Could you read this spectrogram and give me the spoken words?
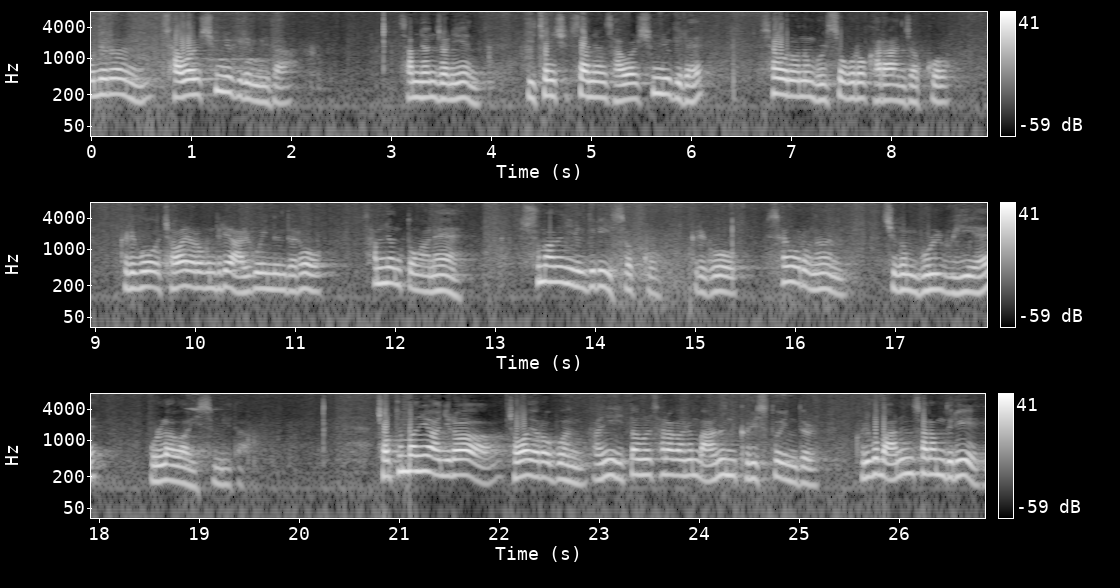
오늘은 4월 16일입니다. 3년 전인 2014년 4월 16일에 세월호는 물속으로 가라앉았고 그리고 저와 여러분들이 알고 있는 대로 3년 동안에 수많은 일들이 있었고 그리고 세월호는 지금 물 위에 올라와 있습니다. 저뿐만이 아니라 저와 여러분, 아니 이 땅을 살아가는 많은 그리스도인들, 그리고 많은 사람들이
